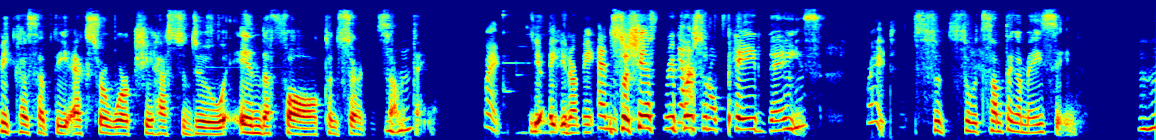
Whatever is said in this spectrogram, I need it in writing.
because of the extra work she has to do in the fall concerning mm-hmm. something. Mm-hmm. Right. Yeah, you know what I mean? And, so she has three yeah. personal paid mm-hmm. days. Right. So, so it's something amazing. Mm-hmm.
